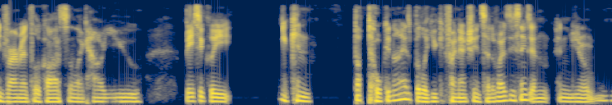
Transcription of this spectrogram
environmental costs and like how you basically you can not tokenize, but like you can financially incentivize these things, and and you know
